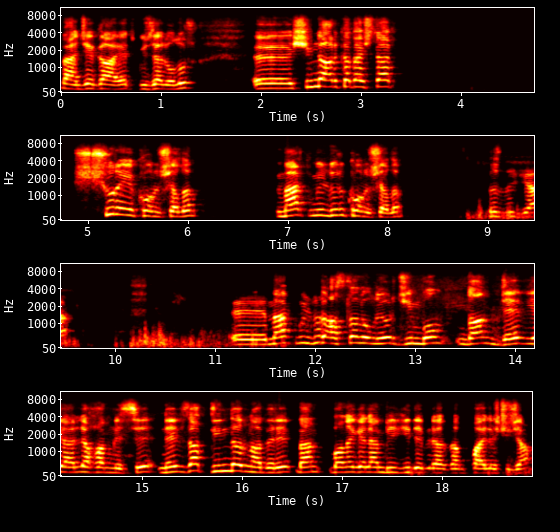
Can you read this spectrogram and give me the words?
bence gayet güzel olur. Ee, şimdi arkadaşlar şurayı konuşalım. Mert Müldür'ü konuşalım hızlıca. Ee, Mert Müldür aslan oluyor. Cimbom'dan dev yerli hamlesi. Nevzat Dindar'ın haberi. Ben bana gelen bilgiyi de birazdan paylaşacağım.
